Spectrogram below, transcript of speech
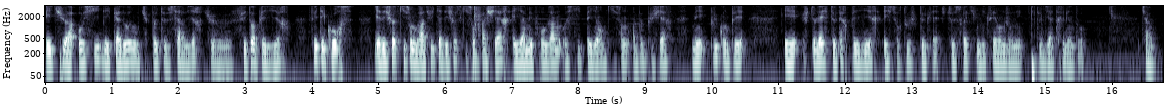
et tu as aussi des cadeaux, donc tu peux te servir, tu fais-toi plaisir, fais tes courses. Il y a des choses qui sont gratuites, il y a des choses qui sont pas chères, et il y a mes programmes aussi payants qui sont un peu plus chers, mais plus complets. Et je te laisse te faire plaisir, et surtout je te, je te souhaite une excellente journée. Je te dis à très bientôt. Ciao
